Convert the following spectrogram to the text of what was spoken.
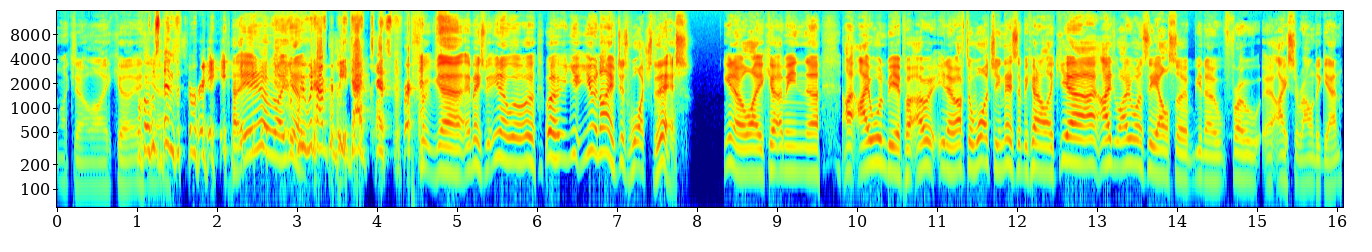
Like you know, like uh, yeah. Frozen three. Uh, you know, like, you know- we would have to be that desperate. yeah, it makes me. You know, well, well you, you and I have just watched this. You know, like uh, I mean, uh, I I wouldn't be a, I would, you know, after watching this, I'd be kind of like, yeah, I I, I want to see Elsa, you know, throw uh, ice around again.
